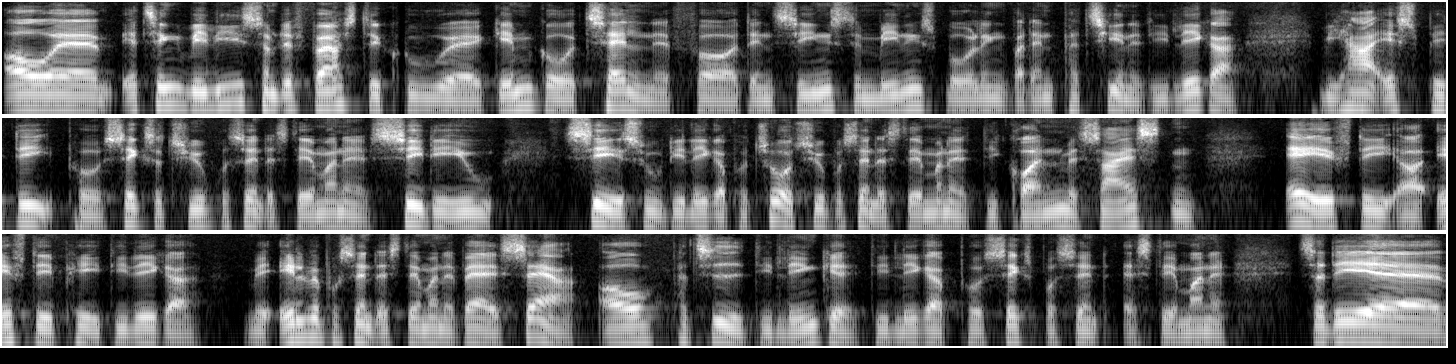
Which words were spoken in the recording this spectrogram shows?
Og uh, jeg tænkte, vi lige som det første kunne uh, gennemgå tallene for den seneste meningsmåling, hvordan partierne de ligger. Vi har SPD på 26 procent af stemmerne, CDU CSU de ligger på 22 procent af stemmerne, de grønne med 16, AFD og FDP de ligger med 11 procent af stemmerne hver især, og partiet De Linke de ligger på 6 procent af stemmerne. Så det er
